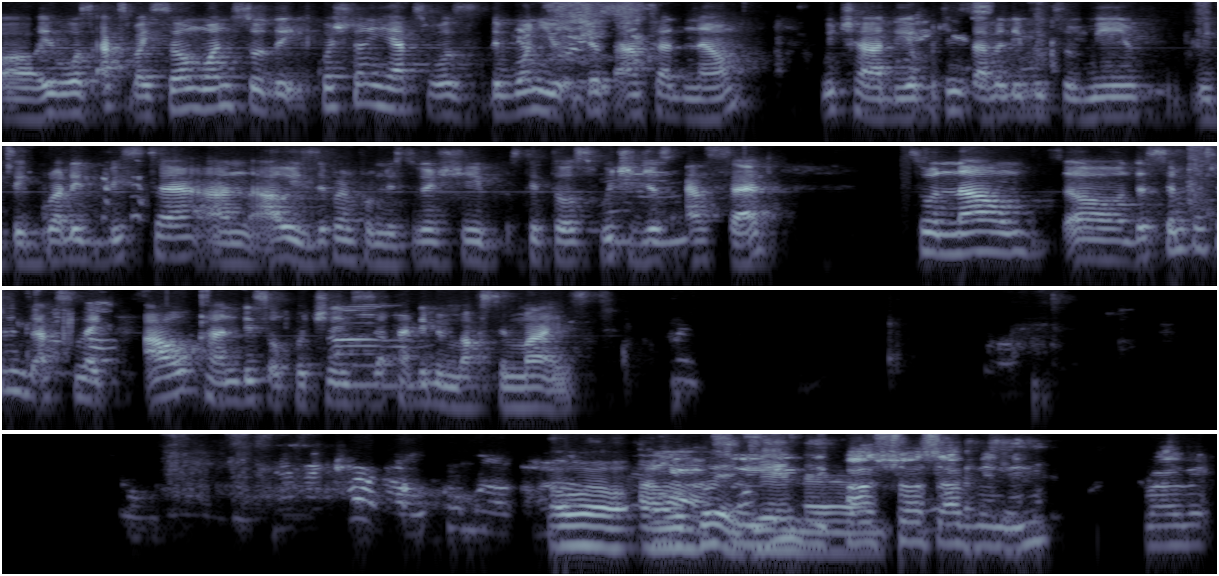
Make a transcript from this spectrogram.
uh, it was asked by someone. So the question he asked was the one you just answered now, which are the opportunities available to me with a graduate visa and how is different from the studentship status, which you just answered. So now uh, the same person is asking like, how can these opportunities can be maximized? Oh, well, I will go so again. The pastors avenue, private,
